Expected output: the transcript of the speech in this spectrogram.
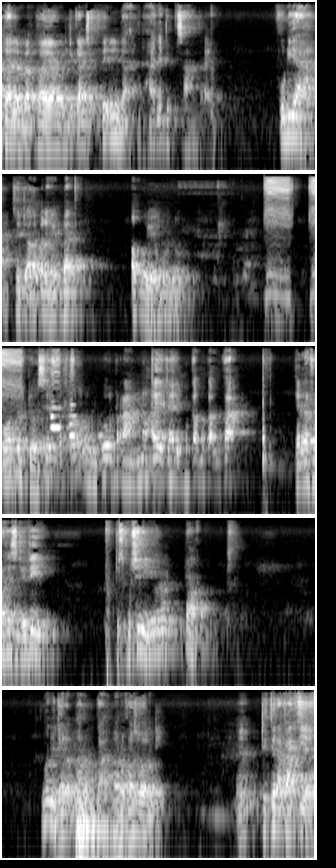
ada lembaga yang pendidikan seperti ini, nggak. Hanya di pesantren. Kuliah, sudah paling hebat. Apa ya ngono? Foto dosen teko lungguh nerangno, ayo cari buka-buka buka. Cari refleksi sendiri. Diskusi ngono tok. Ngono jaluk barokah, barokah zondi. Ya, ditirakati ya.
